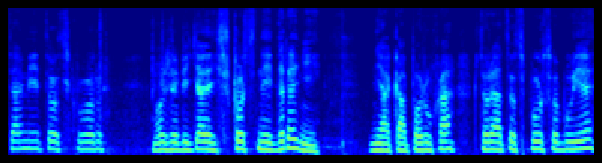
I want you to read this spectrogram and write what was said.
tam je to skôr, môže byť aj z kostnej dreni nejaká porucha, ktorá to spôsobuje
